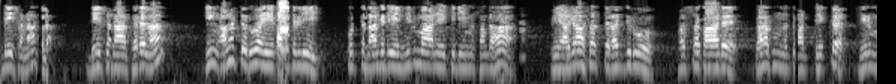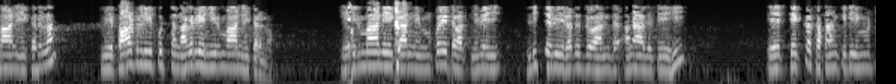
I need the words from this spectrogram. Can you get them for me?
දේශනා කළා. දේශනා කරලා ඉන් අනතුරුව මේ පාටලි පුත්ත නගරයේ නිර්මාණය කිරීම සඳහා මේ අජාසත් රජුරෝ වස්සකාර බ්‍රාහ්මණතුමත් එක්ක නිර්මාණය කරලා මේ පාටලිපුත්ත නගරය නිර්මාණය කරනවා. ඒ නිර්මාණය කරන්නේ මොකේටවත් නෙවෙයි ලිච්ඡවි රජදවණ්ඩ අනාගතයේහි ඒත් එක්ක සටන් කිරීමට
